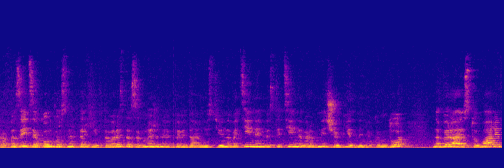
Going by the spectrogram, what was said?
пропозиція конкурсних торгів Товариства з обмеженою відповідальністю інноваційне інвестиційне виробниче об'єднання Кондор набирає 100 балів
